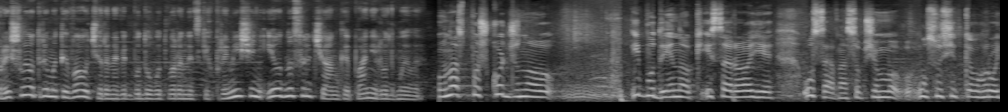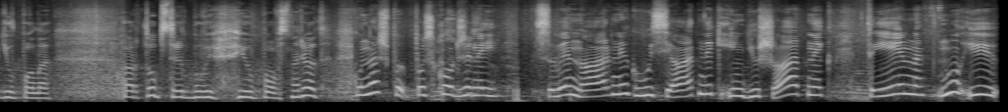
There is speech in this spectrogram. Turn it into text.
Прийшли отримати ваучери на відбудову тваринницьких приміщень і односельчанки пані Людмили. У нас пошкоджено і будинок, і сараї, усе в нас. В общем, у сусідка в городі впала артобстріл був і впав снаряд. У нас пошкоджений свинарник, гусятник, індюшатник, тин. Ну і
